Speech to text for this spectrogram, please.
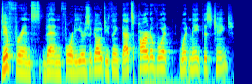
difference than 40 years ago, do you think that's part of what, what made this change?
